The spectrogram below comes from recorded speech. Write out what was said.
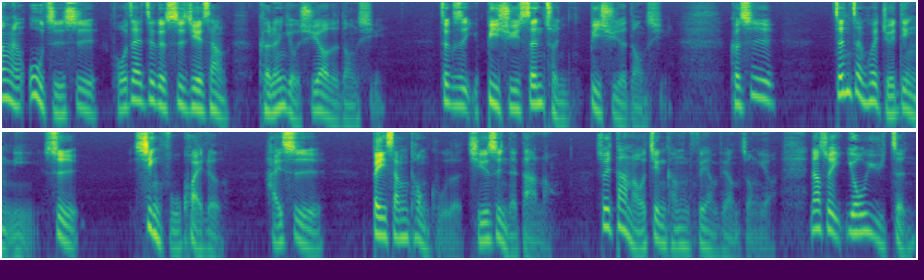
当然物质是活在这个世界上可能有需要的东西，这个是必须生存必须的东西。可是真正会决定你是幸福快乐还是？悲伤痛苦的其实是你的大脑，所以大脑的健康非常非常重要。那所以忧郁症、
